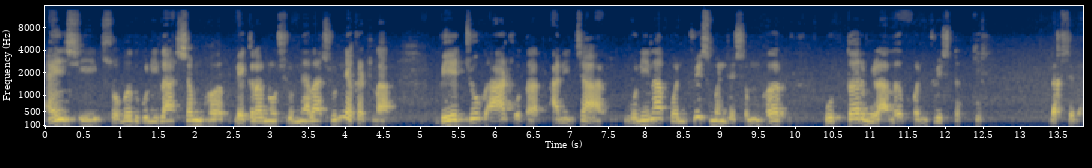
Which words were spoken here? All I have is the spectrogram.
ऐंशी सोबत गुणीला शंभर लेकरांनो शून्याला शून्य कटला. बेचूक आठ होतात आणि चार गुणीला पंचवीस म्हणजे शंभर उत्तर मिळालं पंचवीस टक्के. लक्ष द्या.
